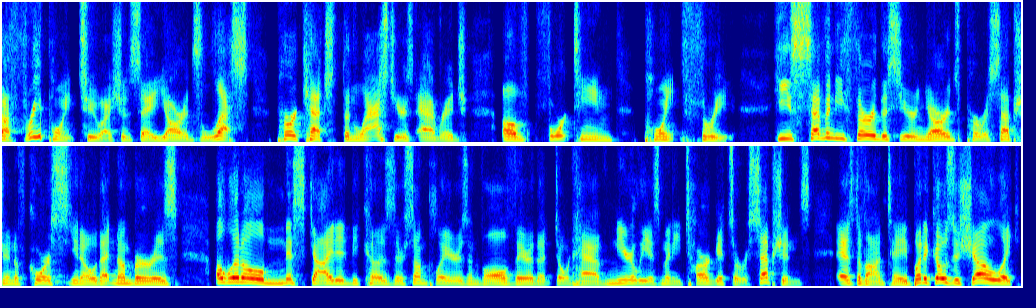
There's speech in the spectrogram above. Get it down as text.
uh, 3.2 I should say yards less per catch than last year's average of 14.3. He's 73rd this year in yards per reception. Of course, you know, that number is a little misguided because there's some players involved there that don't have nearly as many targets or receptions as DeVonta, but it goes to show like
